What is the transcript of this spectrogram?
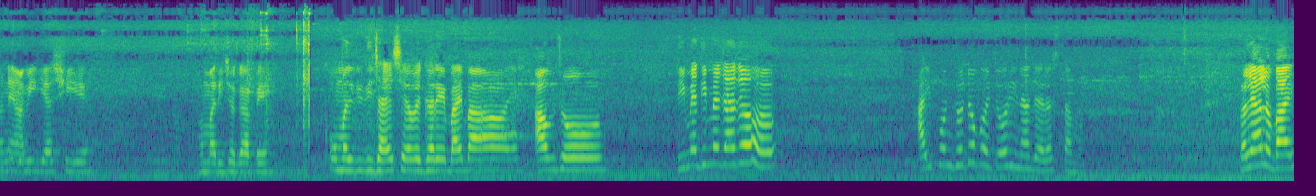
અને આવી ગયા છીએ અમારી જગા પે. કોમલ દીદી જાય છે હવે ઘરે. બાય બાય આવજો. ધીમે ધીમે જાજો. આઈફોન જોજો કોઈ ચોરી ના જાય રસ્તામાં. ભલે, હાલો બાય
